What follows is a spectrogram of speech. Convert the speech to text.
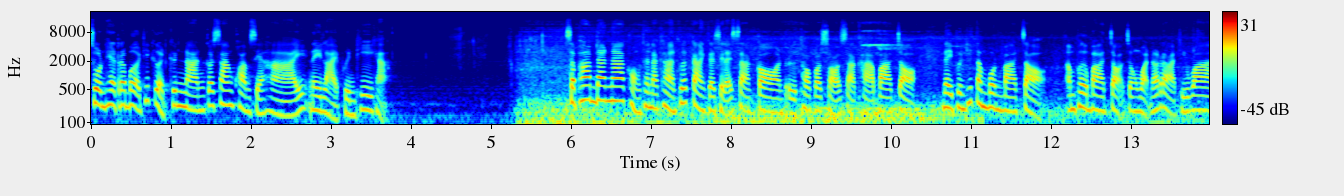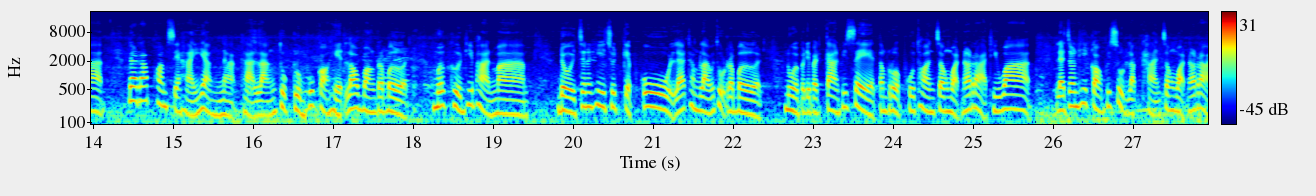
ส่วนเหตุระเบิดที่เกิดขึ้นนั้นก็สร้างความเสียหายในหลายพื้นที่ค่ะสภาพด้านหน้าของธนาคารเพื่อการเกษตรและสหกรณ์หรือทกสสาขาบาเจาะ ในพื้นที่ตำบลบาเจาะ อำเภอบาเจาะจังหวัดนราธิวาสได้รับความเสียหายอย่างหนักค่ะหลังถูกกลุ่มผู้ก่อเหตุลอบวางระเบิด เมื่อคืนที่ผ่านมา โดยเจ้าหน้าที่ชุดเก็บกู้ และทำลายวัตถุระเบิด หน่วยปฏิบัติการพิเศษตำรวจภูธรจังหวัดนราธิวาสและเจ้าหน้าที่กองพิสูจน์หลักฐานจังหวัดนรา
